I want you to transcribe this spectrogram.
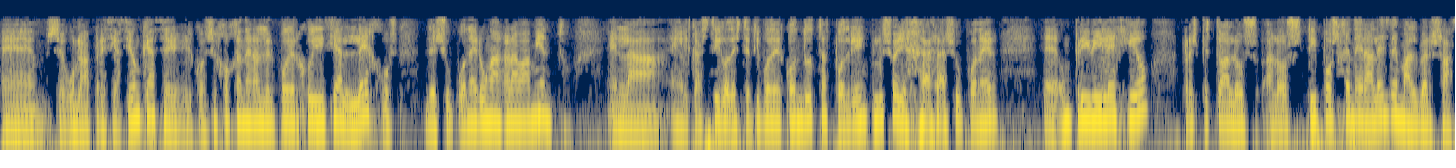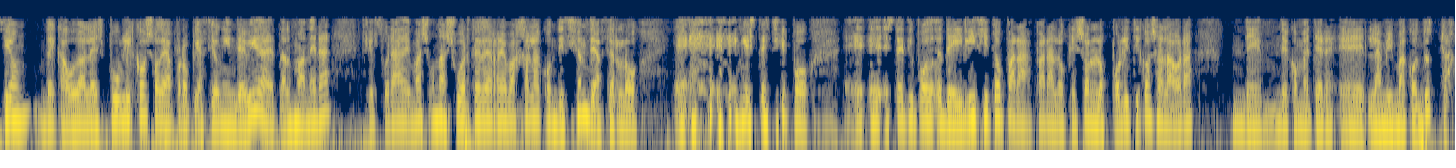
Eh, según la apreciación que hace el Consejo General del Poder Judicial, lejos de suponer un agravamiento en, la, en el castigo de este tipo de conductas, podría incluso llegar a suponer eh, un privilegio respecto a los, a los tipos generales de malversación de caudales públicos o de apropiación indebida, tal manera que fuera además una suerte de rebaja la condición de hacerlo eh, en este tipo, eh, este tipo de ilícito para, para lo que son los políticos a la hora de, cometer eh, la misma conducta.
